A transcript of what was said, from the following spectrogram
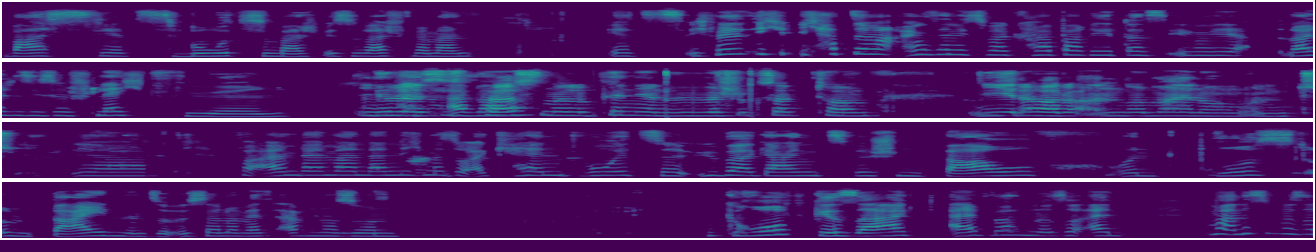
was jetzt wo zum Beispiel ist. Zum Beispiel, wenn man jetzt, ich will, ich, ich habe da immer Angst, wenn ich so über Körper rede, dass irgendwie Leute sich so schlecht fühlen. Julia, es ist Aber- Personal Opinion, wie wir schon gesagt haben. Jeder hat eine andere Meinung und Ja, vor allem, wenn man dann nicht mehr so erkennt, wo jetzt der Übergang zwischen Bauch und Brust und Beinen so ist, sondern wenn es einfach nur so ein, grob gesagt, einfach nur so ein, man ist sowieso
